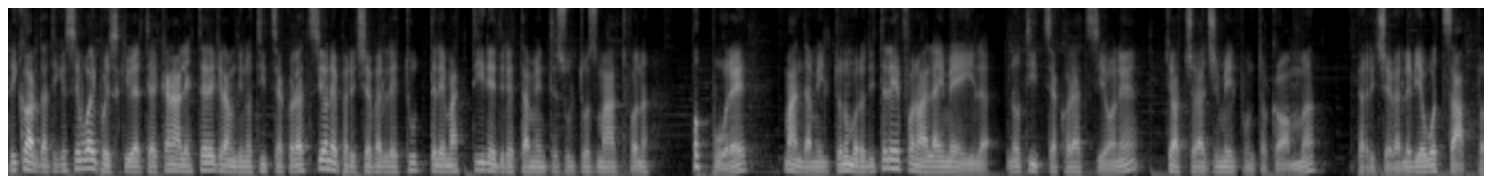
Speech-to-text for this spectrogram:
Ricordati che se vuoi puoi iscriverti al canale Telegram di Notizia Colazione per riceverle tutte le mattine direttamente sul tuo smartphone, oppure mandami il tuo numero di telefono alla email notiziacolazione-gmail.com per riceverle via Whatsapp.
